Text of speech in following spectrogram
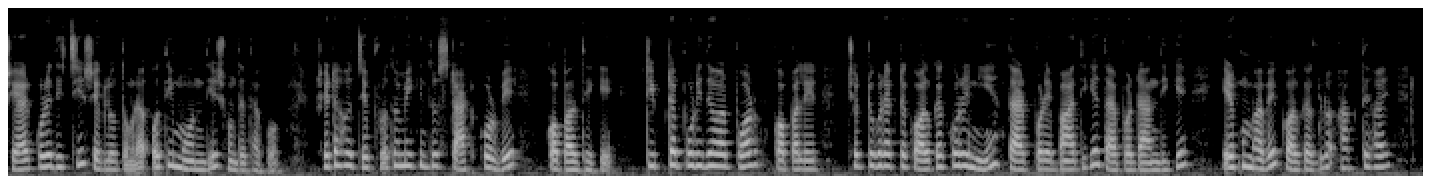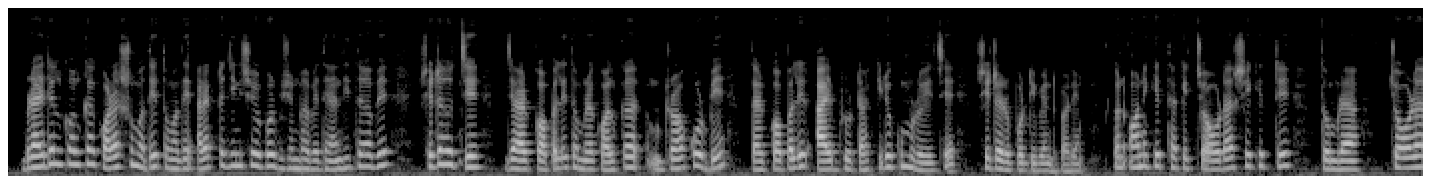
শেয়ার করে দিচ্ছি, সেগুলো তোমরা অতি মন দিয়ে শুনতে থাকো। সেটা হচ্ছে প্রথমে কিন্তু স্টার্ট করবে কপাল থেকে। টিপটা পরিয়ে দেওয়ার পর কপালের ছোট্ট করে একটা কলকা করে নিয়ে তারপরে বাঁ দিকে, তারপর ডান দিকে এরকমভাবে কলকাগুলো আঁকতে হয়। ব্রাইডাল কলকা করার সময় তোমাদের আরেকটা জিনিসের উপর ভীষণভাবে ধ্যান দিতে হবে। সেটা হচ্ছে যার কপালে তোমরা কলকা ড্র করবে, তার কপালের আইব্রোটা কীরকম রয়েছে সেটার উপর ডিপেন্ড করে। কারণ অনেকের থাকে চওড়া সেক্ষেত্রে, তোমরা চওড়া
